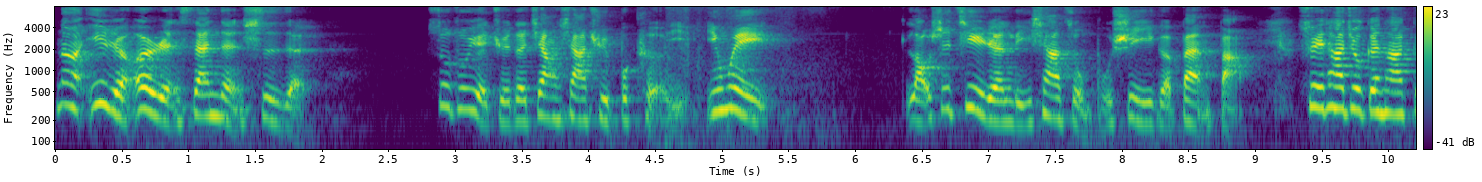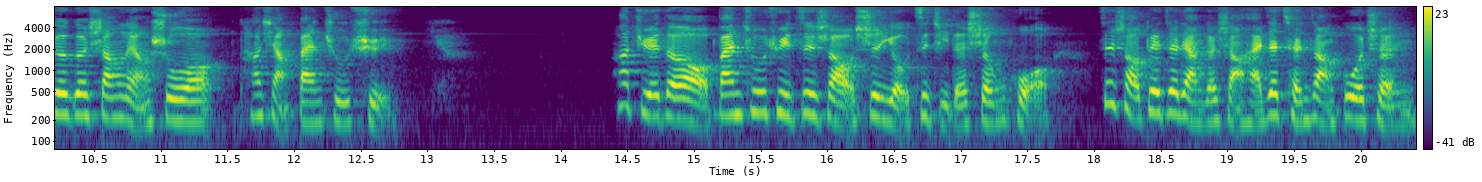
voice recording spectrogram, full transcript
那一忍、二忍、三忍、四忍。素珠也觉得这样下去不可以，因为老是寄人篱下总不是一个办法，所以他就跟他哥哥商量说，他想搬出去。他觉得哦，搬出去至少是有自己的生活，至少对这两个小孩在成长过程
